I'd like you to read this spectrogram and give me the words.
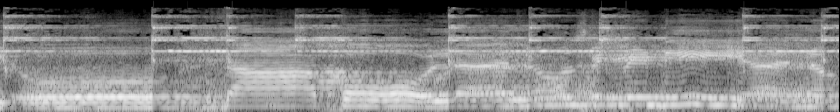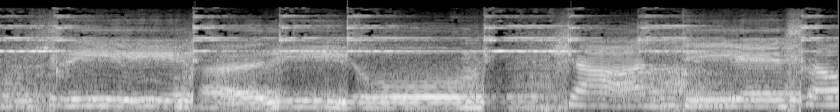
ಶ್ರೀಹರಿಯೋ ತಾಕೋಲನು ಪಿಡಿಯನು ಶ್ರೀಹರಿಯೋ ಶಾಂತಿಯೇ ಸೌಖ್ಯಕ್ಕೆ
